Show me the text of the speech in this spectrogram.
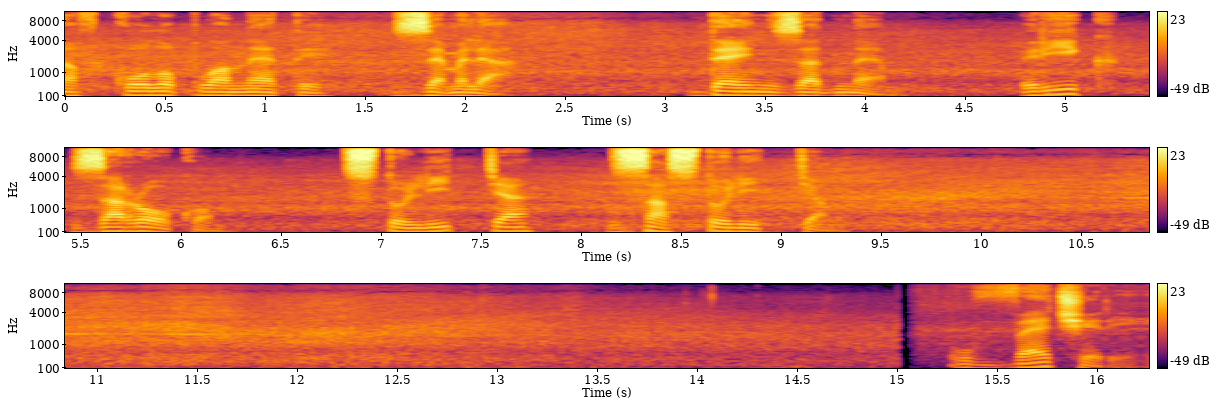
навколо планети Земля. День за днем, рік за роком, століття за століттям. Увечері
